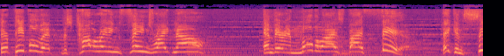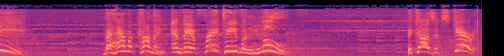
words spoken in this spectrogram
There are people that that's tolerating things right now, and they're immobilized by fear. They can see the hammer coming, and they're afraid to even move because it's scary.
